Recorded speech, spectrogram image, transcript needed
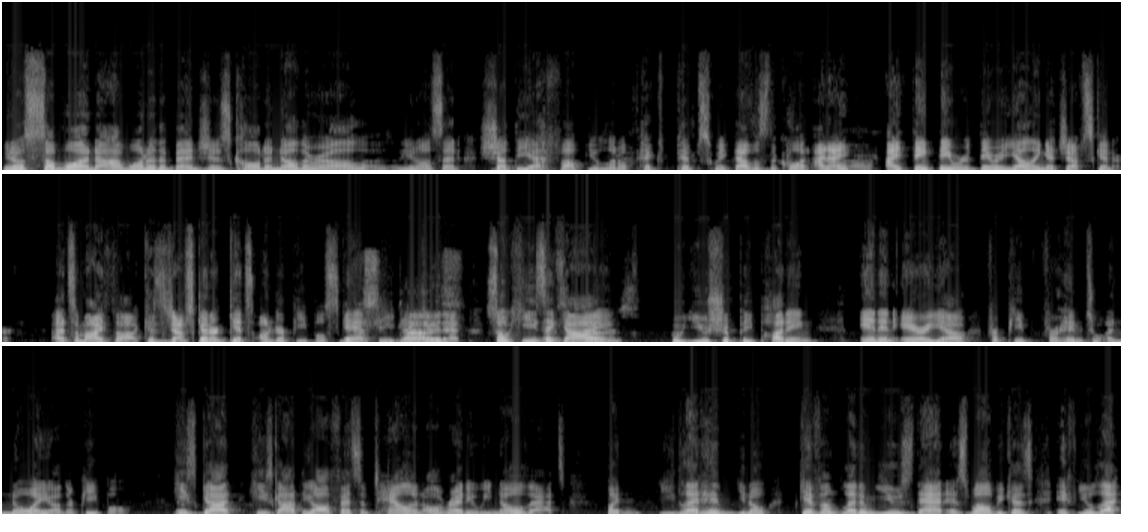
you know someone on one of the benches called another uh, you know said shut the f up you little pip pipsqueak that was the quote and I I think they were they were yelling at Jeff Skinner. That's my thought because Jeff Skinner gets under people's skin. Yes, he can do that. So he's a yes, he guy does. who you should be putting in an area for people for him to annoy other people. Yep. He's got he's got the offensive talent already. We know that. But you let him, you know, give him let him use that as well because if you let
